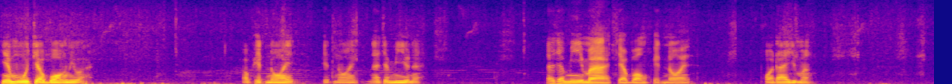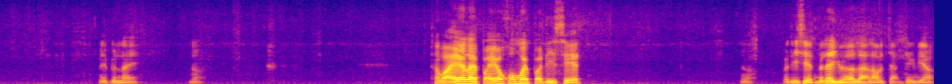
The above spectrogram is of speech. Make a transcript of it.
เนี่ยหมูเจียวบองดีกว่า เอาเผ็ดน้อย เผ็ดน้อย น่าจะมีอยู่นะ น่าจะมีมาเจียวบองเผ็ดน้อย พอได้อยู่มั้ง ไม่เป็นไรเนาะ ถวายอะไรไปก็คงไม่ปฏิเสธเนาะปฏิเสธไม่ได้อยู่แล้วแหละเราจัดอย่างเดียว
